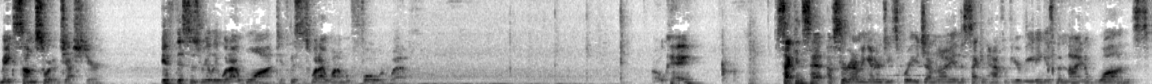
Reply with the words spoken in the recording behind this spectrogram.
make some sort of gesture. If this is really what I want, if this is what I want to move forward with. Okay. Second set of surrounding energies for you, Gemini, in the second half of your reading is the Nine of Wands.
